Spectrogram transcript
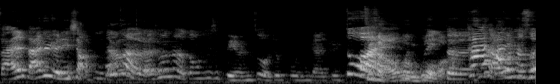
反正反正就有点小复杂。正常来说，那个东西是别人做，就不应该去。对。至少要问过对，他还问他说：“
